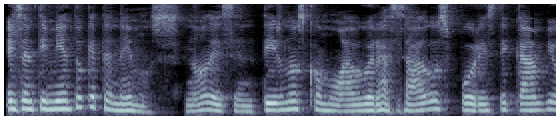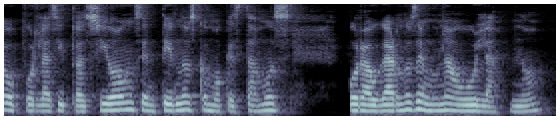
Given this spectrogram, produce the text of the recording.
el sentimiento que tenemos, ¿no? De sentirnos como abrazados por este cambio o por la situación, sentirnos como que estamos por ahogarnos en una ola, ¿no?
